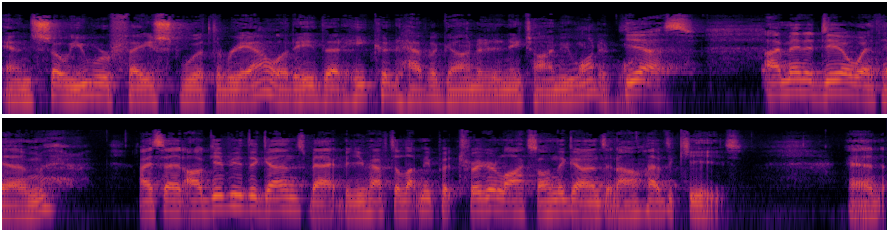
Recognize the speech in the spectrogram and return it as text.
And so you were faced with the reality that he could have a gun at any time he wanted one. Yes. I made a deal with him. I said, I'll give you the guns back, but you have to let me put trigger locks on the guns and I'll have the keys. And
